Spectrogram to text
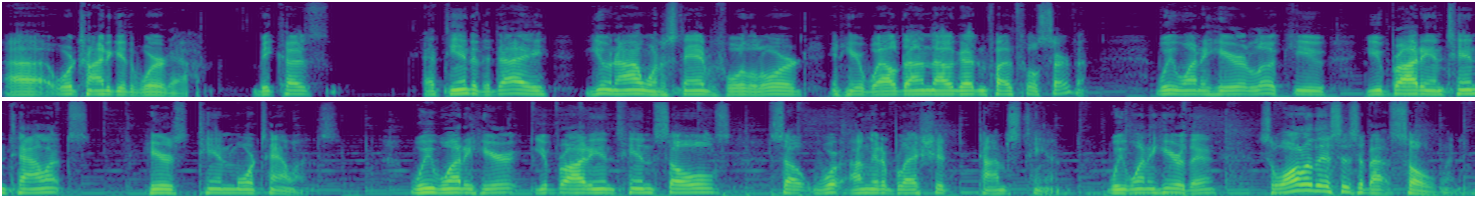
Uh, we're trying to get the word out because at the end of the day, you and I want to stand before the Lord and hear, "Well done, thou good and faithful servant." We want to hear, "Look, you you brought in ten talents. Here's ten more talents." We want to hear, "You brought in ten souls, so I'm going to bless you times 10. We want to hear that. So all of this is about soul winning.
